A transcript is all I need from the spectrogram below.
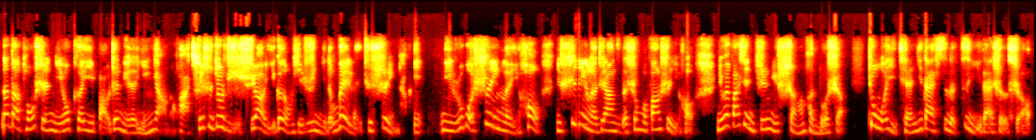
那到同时，你又可以保证你的营养的话，其实就只需要一个东西，就是你的味蕾去适应它。你你如果适应了以后，你适应了这样子的生活方式以后，你会发现，你其实你省了很多事儿。就我以前一带四的自己一带四的时候，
